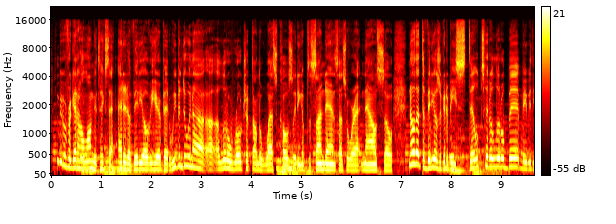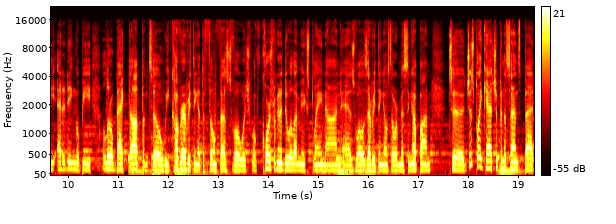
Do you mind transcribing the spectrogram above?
Some people forget how long it takes to edit a video over here, but we've been doing a, a little road trip down the west coast leading up to Sundance. That's where we're at now. So know that the videos are going to be stilted a little bit. Maybe the editing will be a little backed up until we cover everything at the film festival, which of course we're going to do a Let Me Explain on, as well as everything else that we're missing up on to just play catch up in a sense. But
